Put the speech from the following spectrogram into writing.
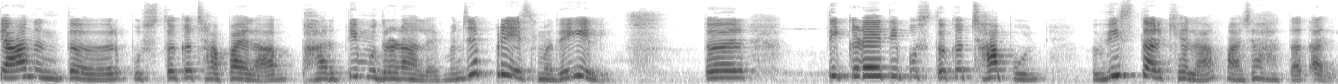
त्यानंतर पुस्तकं छापायला भारती मुद्रणालय म्हणजे प्रेसमध्ये गेली. तर तिकडे ती पुस्तकं छापून वीस तारखेला माझ्या हातात आली.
